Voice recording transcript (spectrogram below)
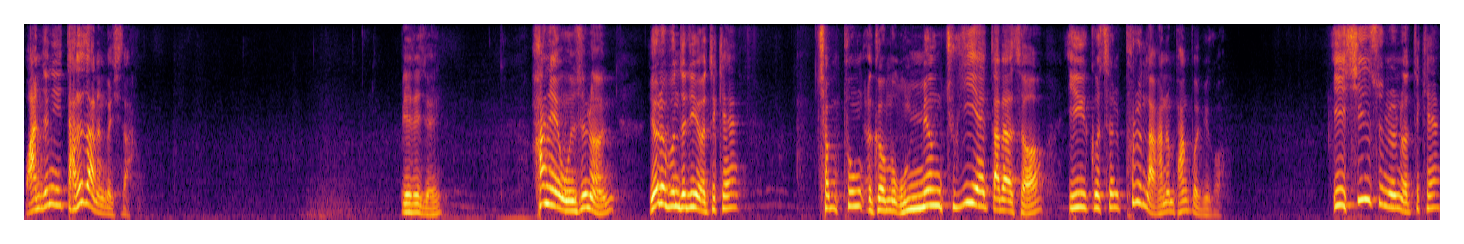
완전히 다르다는 것이다. 이해되죠? 한 해 운수는 여러분들이 어떻게 천풍, 그 뭐 운명 주기에 따라서 이것을 풀어나가는 방법이고, 이 신수는 어떻게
